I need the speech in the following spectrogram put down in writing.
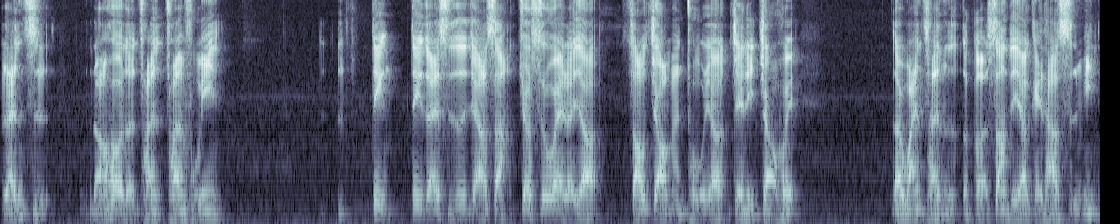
人子，然后呢传传福音，钉钉在十字架上，就是为了要招教门徒，要建立教会，来完成这个上帝要给他使命。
